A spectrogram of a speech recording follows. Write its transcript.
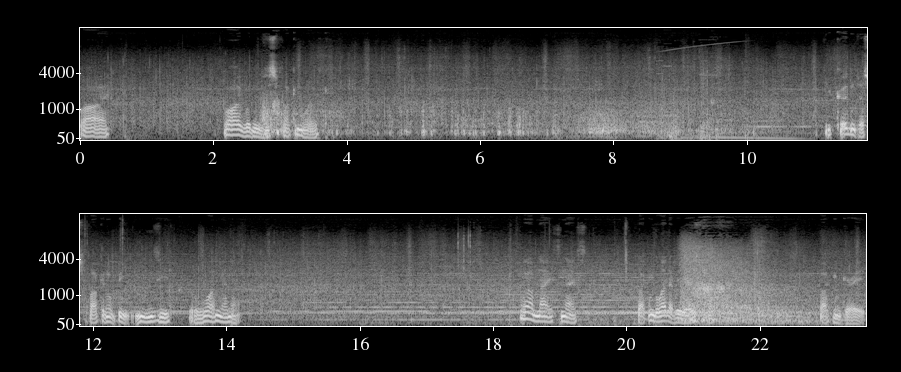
Why? Why wouldn't this fucking work? You couldn't just fucking be easy for one minute. Oh, nice, nice. Fucking blood everywhere. Fucking great.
